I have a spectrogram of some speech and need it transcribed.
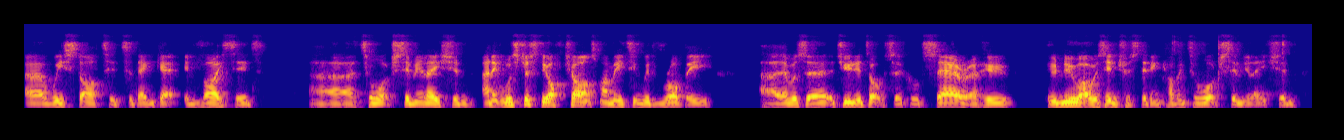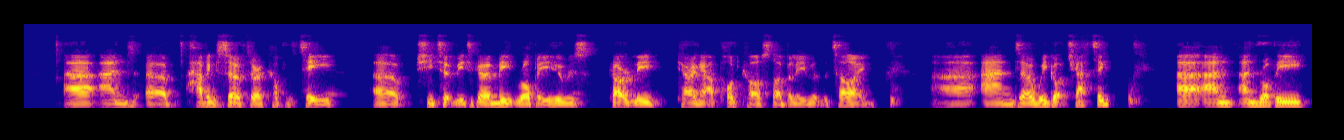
uh, we started to then get invited uh, to watch simulation. And it was just the off chance, my meeting with Robbie. Uh, there was a, a junior doctor called Sarah who who knew I was interested in coming to watch simulation. Uh, and uh, having served her a cup of tea, uh, she took me to go and meet Robbie, who was currently carrying out a podcast, I believe, at the time. Uh, and uh, we got chatting, uh, and and Robbie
